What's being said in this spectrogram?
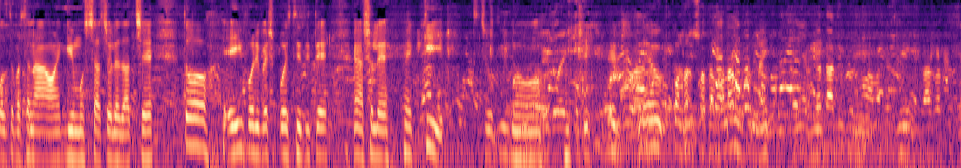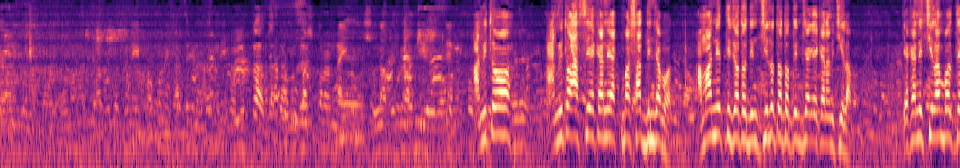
বলতে পারছে না অনেকেই মুসা চলে যাচ্ছে। তো এই পরিবেশ পরিস্থিতিতে আসলে কি আমি তো আমি তো আছি এখানে এক মাস, সাত দিন যাবত আমার নেত্রী যতদিন ছিল, ততদিন এখানে আমি ছিলাম। এখানে ছিলাম বলতে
